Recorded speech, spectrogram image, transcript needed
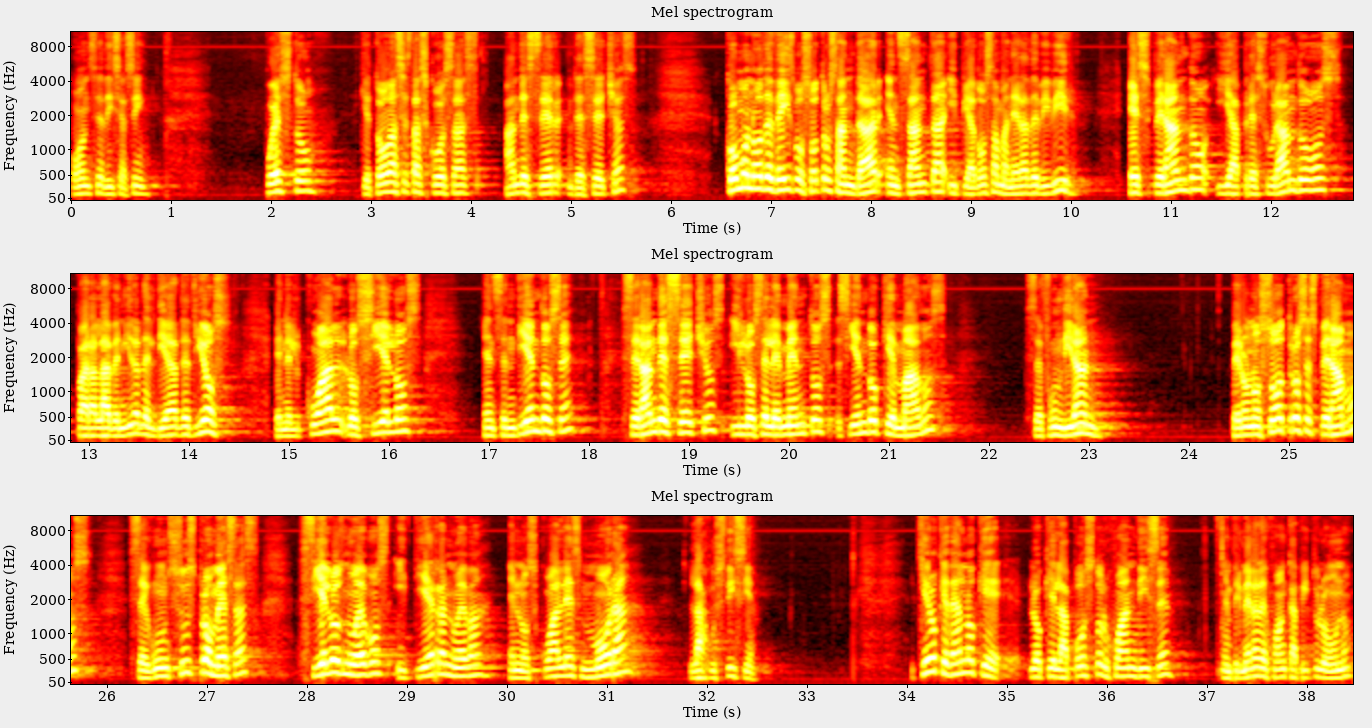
11 dice así, puesto que todas estas cosas han de ser desechas, ¿cómo no debéis vosotros andar en santa y piadosa manera de vivir, esperando y apresurándoos para la venida del día de Dios, en el cual los cielos, encendiéndose, serán deshechos y los elementos, siendo quemados, se fundirán? Pero nosotros esperamos, según sus promesas, cielos nuevos y tierra nueva en los cuales mora la justicia. Quiero que vean lo que, lo que el apóstol Juan dice en primera de Juan capítulo 1,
